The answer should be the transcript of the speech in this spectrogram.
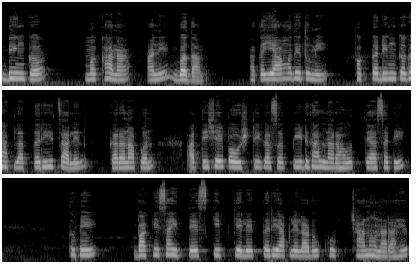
डिंक मखाना आणि बदाम. आता यामध्ये तुम्ही फक्त डिंक घातलात तरीही चालेल कारण आपण अतिशय पौष्टिक असं पीठ घालणार आहोत त्यासाठी तुम्ही बाकी साहित्य स्किप केले तरी आपले लाडू खूप छान होणार आहेत.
